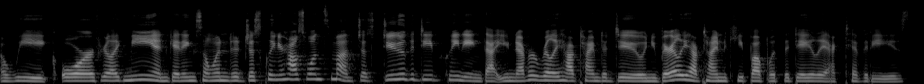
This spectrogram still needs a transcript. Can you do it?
a week or if you're like me and getting someone to just clean your house once a month just do the deep cleaning that you never really have time to do and you barely have time to keep up with the daily activities.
